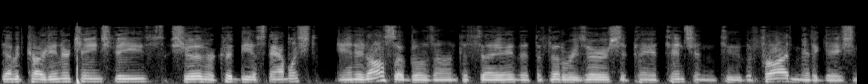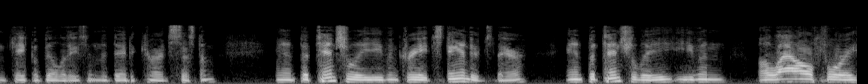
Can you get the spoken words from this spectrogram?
debit card interchange fees should or could be established. And it also goes on to say that the Federal Reserve should pay attention to the fraud mitigation capabilities in the debit card system and potentially even create standards there and potentially even allow for a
